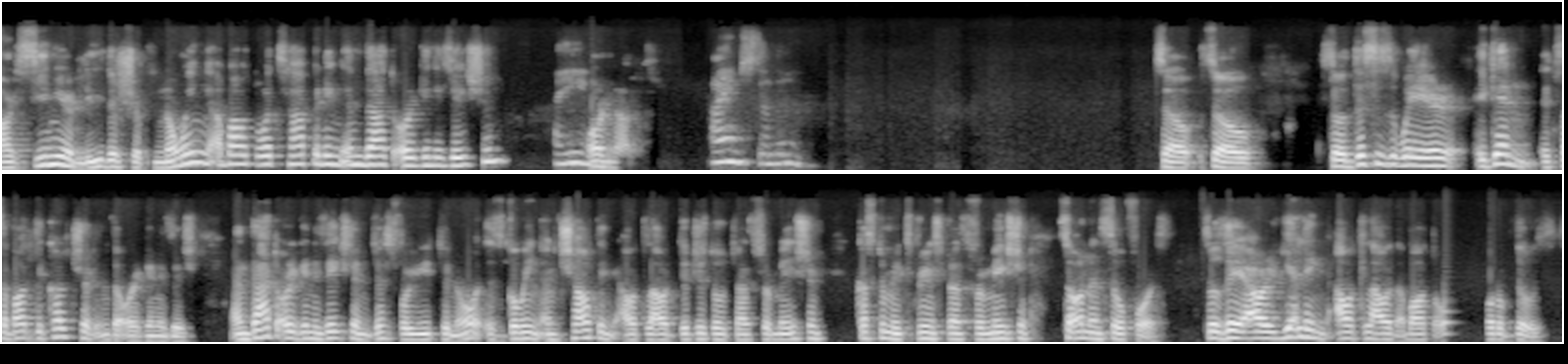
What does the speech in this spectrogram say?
our senior leadership knowing about what's happening in that organization I am, or not. I am still in. So, so, so this is where again it's about the culture in the organization, and that organization, just for you to know, is going and shouting out loud digital transformation, customer experience transformation, so on and so forth. So they are yelling out loud about all, all of those.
